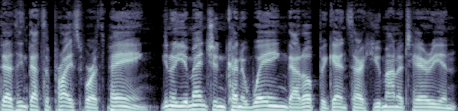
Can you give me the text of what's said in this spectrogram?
I think that's a price worth paying. You know, you mentioned kind of weighing that up against our humanitarian,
